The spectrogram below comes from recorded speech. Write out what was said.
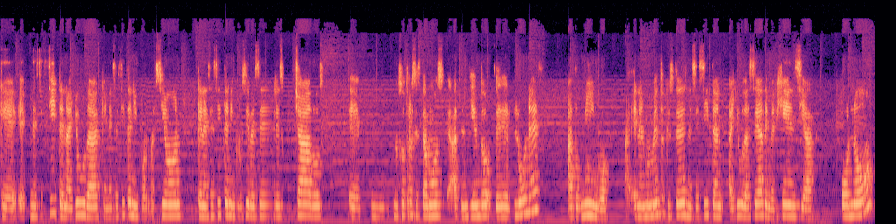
eh, necesiten ayuda, que necesiten información, que necesiten inclusive ser escuchados. Eh, nosotros estamos atendiendo de lunes a domingo. En el momento que ustedes necesitan ayuda, sea de emergencia o no,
